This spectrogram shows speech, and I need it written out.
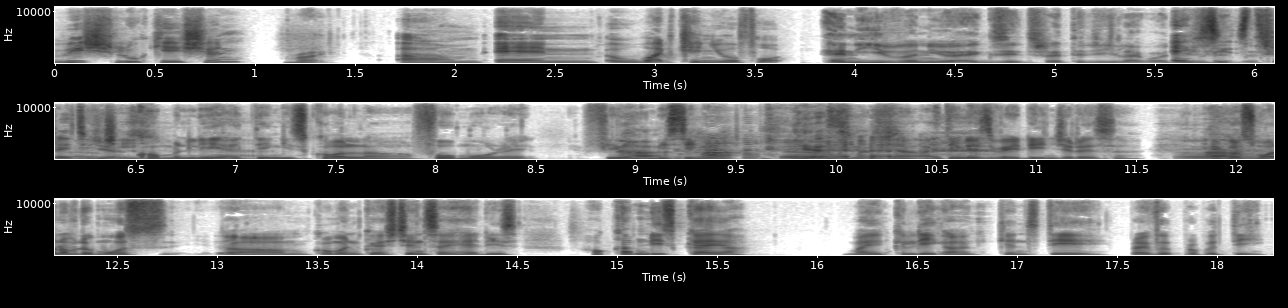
which location, Right. Um, and uh, what can you afford. And even your exit strategy, like what Exit you said. strategy. Commonly, I Yeah. think it's called uh, FOMO, right? Fear of missing out. Yes, yes. Yeah, I think that's very dangerous. ah. Because one of the most um, common questions I had is, how come this guy, ah, my colleague, ah, can stay private property?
